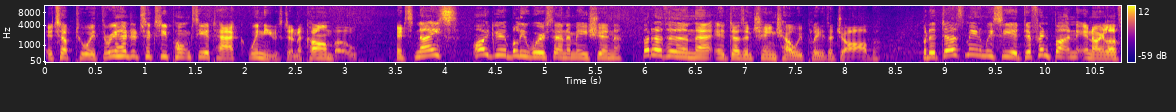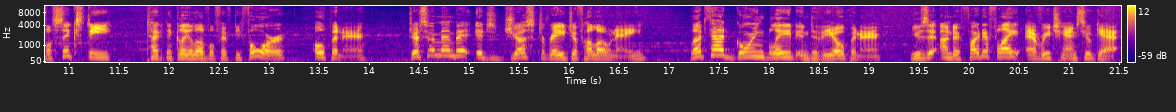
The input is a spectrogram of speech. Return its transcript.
It's up to a 360 potency attack when used in a combo. It's nice, arguably worse animation, but other than that, it doesn't change how we play the job. but it does mean we see a different button in our level 60, technically level 54, opener. Just remember, it's just Rage of Halone. Let's add Goring Blade into the opener. Use it under Fight or Flight every chance you get,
